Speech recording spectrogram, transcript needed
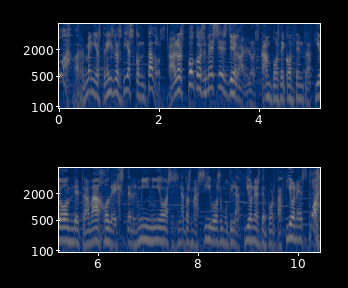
Buah, armenios tenéis los días contados. A los pocos meses llegan los campos de concentración, de trabajo, de exterminio, asesinatos masivos, mutilaciones, deportaciones. Buah,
